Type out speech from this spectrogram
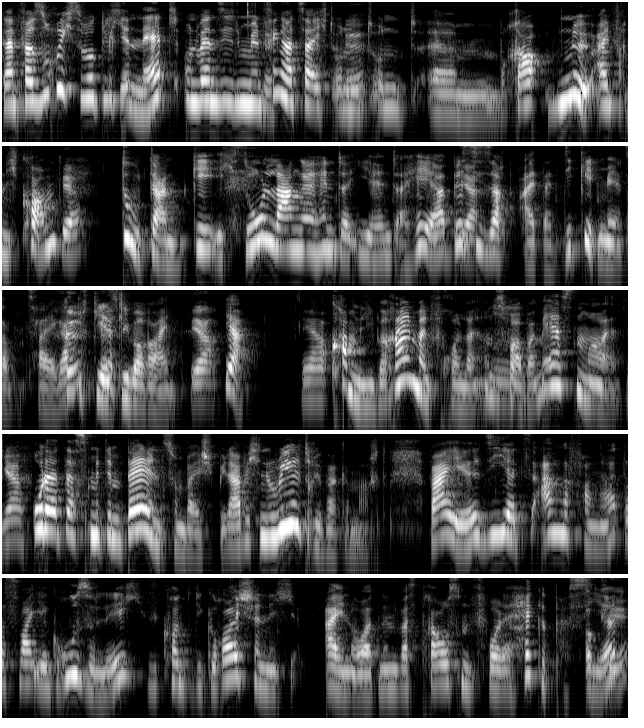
Dann versuche ich es wirklich in nett und wenn sie mir den Finger zeigt und, Ja. und ähm, nö, einfach nicht kommt, Ja. Du, dann gehe ich so lange hinter ihr hinterher, bis Ja. sie sagt, Alter, die geht mir jetzt auf den Zeiger, ich gehe jetzt lieber rein. Ja. Ja, Ja. komm lieber rein, mein Fräulein. Und zwar Mhm. beim ersten Mal. Ja. Oder das mit dem Bellen zum Beispiel. Da habe ich ein Reel drüber gemacht. Weil sie jetzt angefangen hat, das war ihr gruselig. Sie konnte die Geräusche nicht einordnen, was draußen vor der Hecke passiert. Okay.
